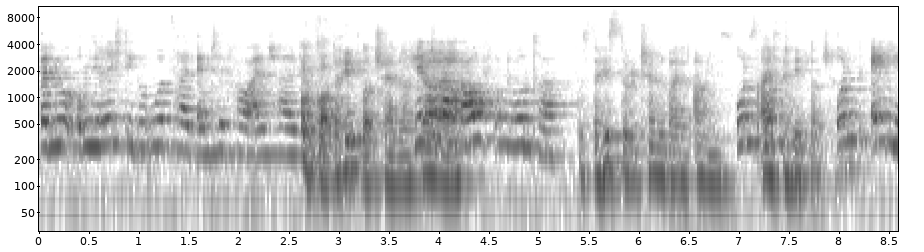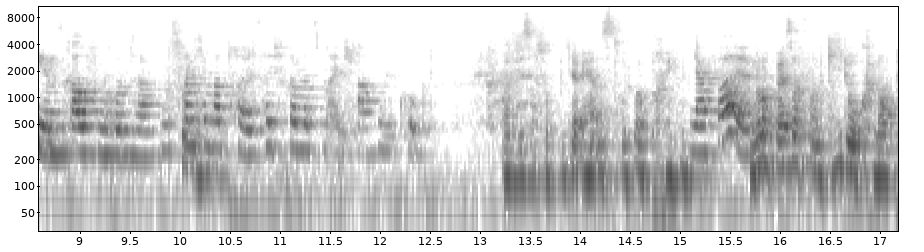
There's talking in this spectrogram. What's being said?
wenn du um die richtige Uhrzeit NTV einschaltest. Oh Gott, der Hitler-Channel. Hitler ja, ja. rauf und runter. Das ist der History-Channel bei den Amis. Und- das ist eigentlich und- der Hitler-Channel. Und Aliens rauf und runter. Und das fand ich Super. immer toll. Das habe ich früher mal zum Einschlafen geguckt. Weil die das auch so bierernst drüber bringen. Ja, voll. Nur noch besser von Guido Knopp,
